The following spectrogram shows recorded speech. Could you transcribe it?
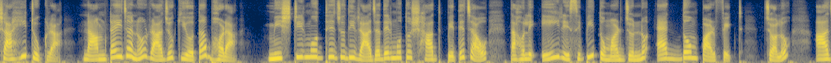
শাহী টুকরা, নামটাই যেন রাজকীয়তা ভরা। মিষ্টির মধ্যে যদি রাজাদের মতো স্বাদ পেতে চাও, তাহলে এই রেসিপি তোমার জন্য একদম পারফেক্ট চলো, আজ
